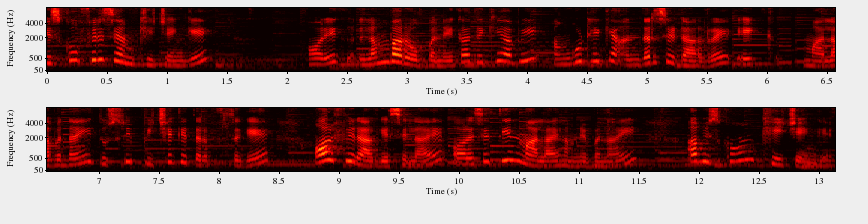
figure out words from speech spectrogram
इसको फिर से हम खींचेंगे और एक लंबा रोप बनेगा। देखिए, अभी अंगूठे के अंदर से डाल रहे, एक माला बनाई, दूसरी पीछे की तरफ़ से गए और फिर आगे से लाए और ऐसे तीन मालाएँ हमने बनाई। अब इसको हम खींचेंगे।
